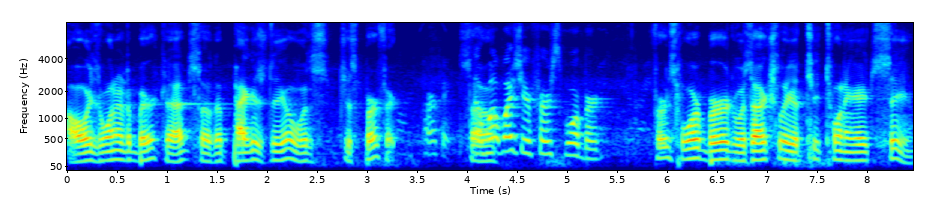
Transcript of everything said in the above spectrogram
always wanted a Bearcat, so the package deal was just perfect. Perfect. So, so what was your first Warbird? First Warbird was actually a T-28C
